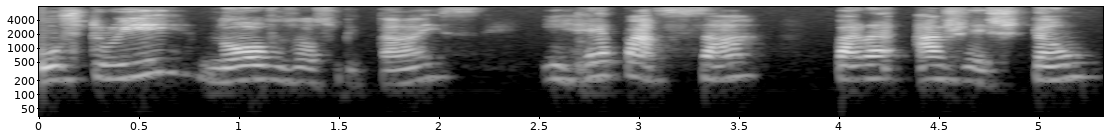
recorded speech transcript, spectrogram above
Construir novos hospitais e repassar para a gestão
